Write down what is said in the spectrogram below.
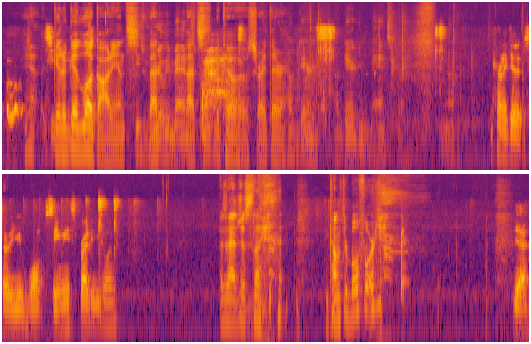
yeah. Get a good look, audience. He's That- really man That's the co-host right there. How dare you? How dare you man spread? You I'm trying to get it so you won't see me spread eagling. Is that just like comfortable for you? Yeah.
